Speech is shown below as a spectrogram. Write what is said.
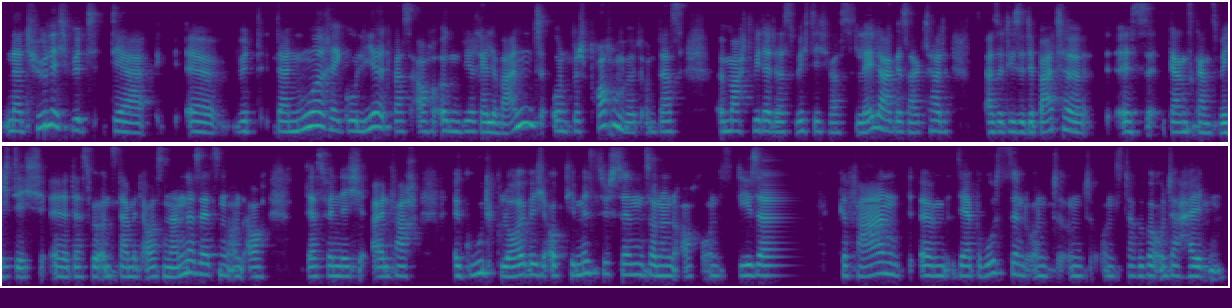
natürlich wird der äh, wird da nur reguliert, was auch irgendwie relevant und besprochen wird. Und das äh, macht wieder das wichtig, was Leila gesagt hat. Also diese Debatte ist ganz, ganz wichtig, äh, dass wir uns damit auseinandersetzen und auch, dass wir nicht einfach äh, gutgläubig optimistisch sind, sondern auch uns dieser Gefahren ähm, sehr bewusst sind und, und uns darüber unterhalten.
